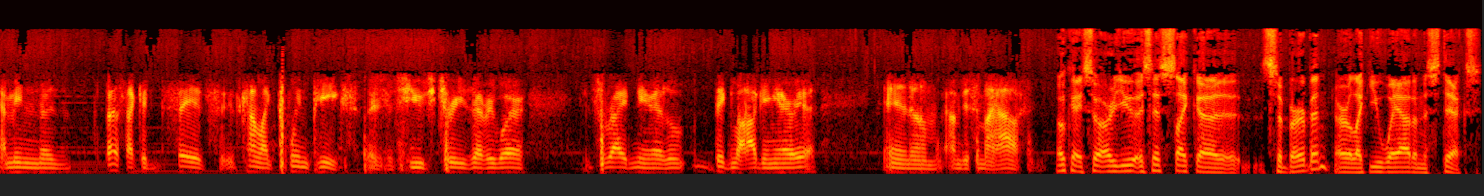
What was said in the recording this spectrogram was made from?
I mean, the best I could say it's it's kind of like Twin Peaks. There's just huge trees everywhere. It's right near a big logging area, and um, I'm just in my house. Okay, so are you? Is this like a suburban, or like you way out in the sticks?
